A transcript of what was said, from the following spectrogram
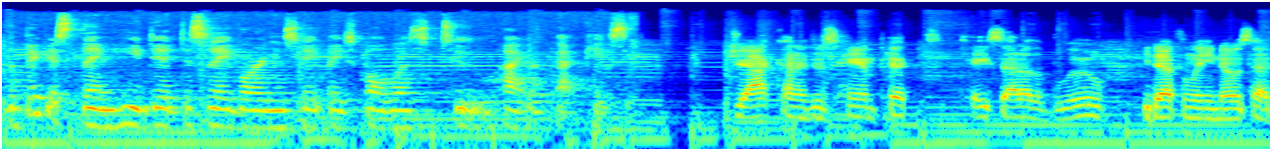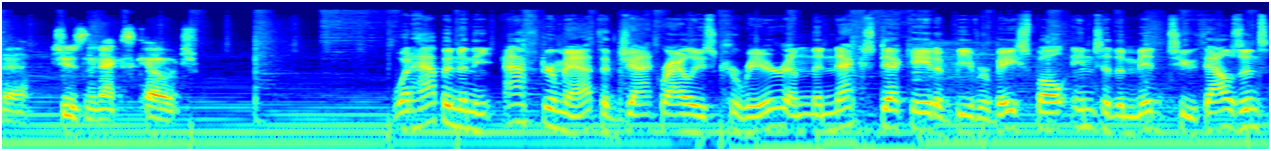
The biggest thing he did to save Oregon State baseball was to hire Pat Casey. Jack kind of just handpicked Case out of the blue. He definitely knows how to choose the next coach. What happened in the aftermath of Jack Riley's career and the next decade of Beaver baseball into the mid 2000s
